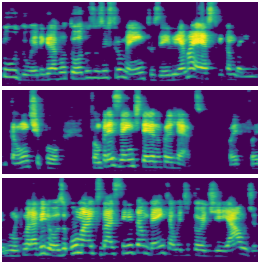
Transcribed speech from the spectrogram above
tudo. Ele gravou todos os instrumentos. Ele é maestro também, né? Então, tipo, foi um presente ter ele no projeto. Foi, foi muito maravilhoso. O Marcos Bassini também, que é o editor de áudio,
